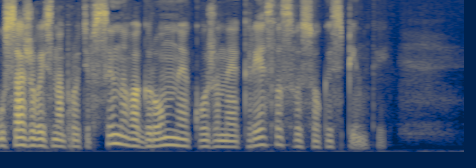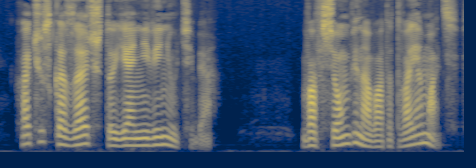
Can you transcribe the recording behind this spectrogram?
усаживаясь напротив сына в огромное кожаное кресло с высокой спинкой. «Хочу сказать, что я не виню тебя. Во всем виновата твоя мать,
